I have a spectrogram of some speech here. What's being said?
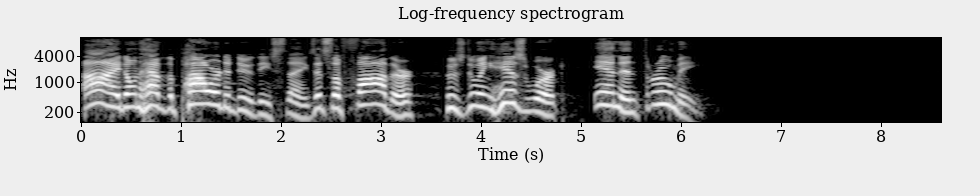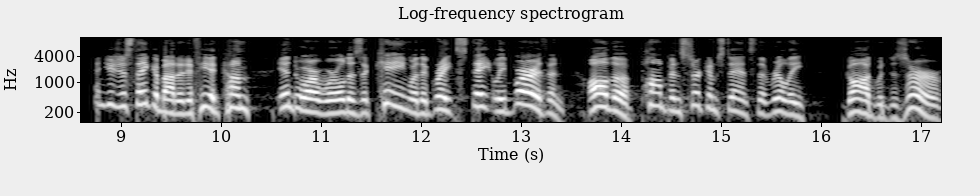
I don't have the power to do these things. It's the Father who's doing his work in and through me. And you just think about it. If he had come into our world as a king with a great stately birth and all the pomp and circumstance that really God would deserve,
